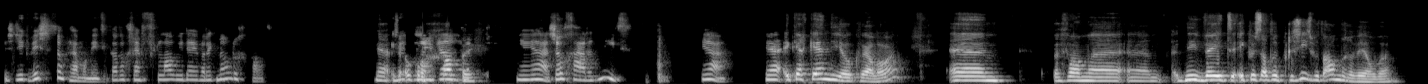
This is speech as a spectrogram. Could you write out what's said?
Dus ik wist het ook helemaal niet. Ik had ook geen flauw idee wat ik nodig had. Ja, dat is ook wel grappig. Ja, zo gaat het niet. Ja. Ja, ik herken die ook wel hoor. Um, van uh, um, het niet weten. Ik wist altijd precies wat anderen wilden.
